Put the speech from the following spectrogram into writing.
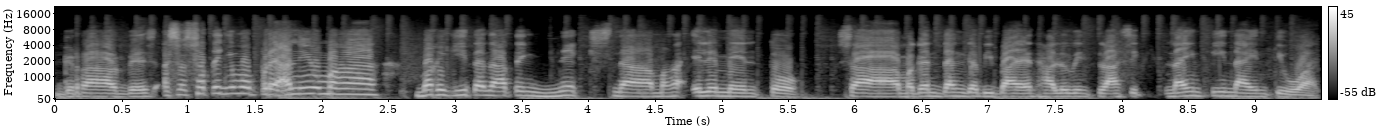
Grabe. Sa, sa tingin mo pre, ano yung mga makikita nating next na mga elemento sa Magandang Gabi Bayan Halloween Classic 1991?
